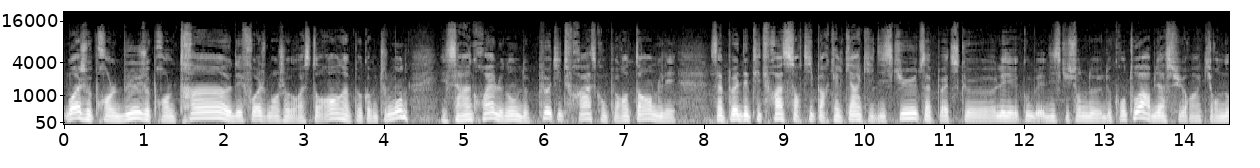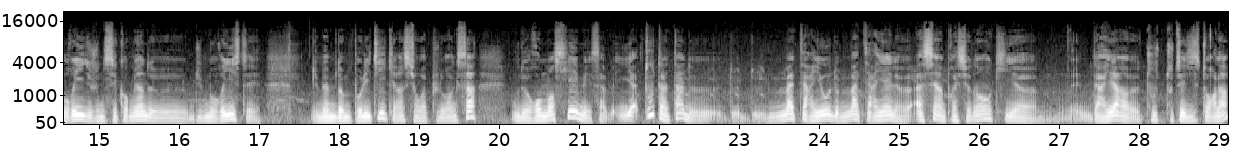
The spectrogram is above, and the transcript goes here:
Moi, je prends le bus, je prends le train, euh, des fois, je mange au restaurant, un peu comme tout le monde, et c'est incroyable le nombre de petites phrases qu'on peut entendre. Les... Ça peut être des petites phrases sorties par quelqu'un qui discute, ça peut être ce que les, discussions de, comptoir, bien sûr, hein, qui ont nourri je ne sais combien d'humoristes et, et, même d'hommes politiques, hein, si on va plus loin que ça ou de romancier, mais il y a tout un tas de, matériaux, de matériel euh, assez impressionnant qui euh, derrière euh, toutes ces histoires-là.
